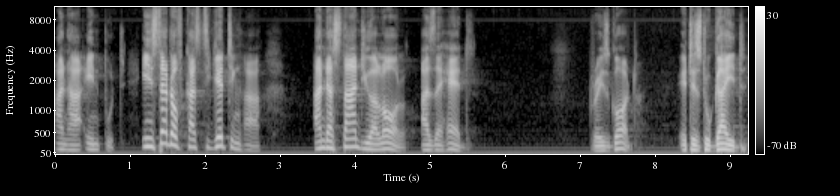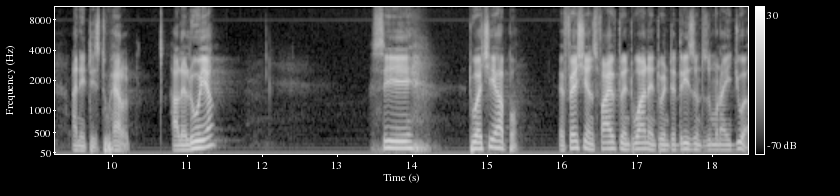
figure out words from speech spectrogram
and her input. Instead of castigating her, understand your role as a head. Praise God. It is to guide and it is to help. Hallelujah. Si tuachie hapo. Ephesians 5:21 and 23 mnaijua.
